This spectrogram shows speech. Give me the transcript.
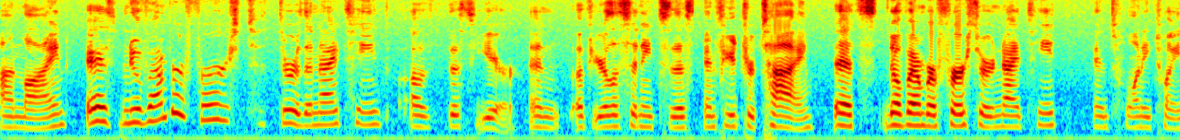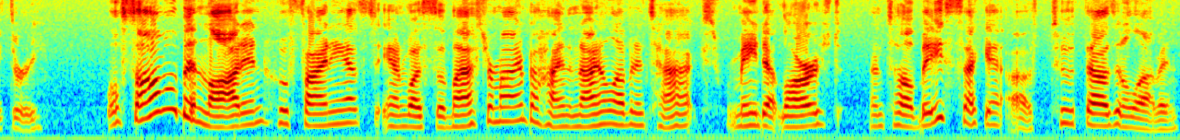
online is November 1st through the 19th of this year. And if you're listening to this in future time, it's November 1st or 19th in 2023. Osama bin Laden, who financed and was the mastermind behind the 9 11 attacks, remained at large until May 2nd of 2011,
